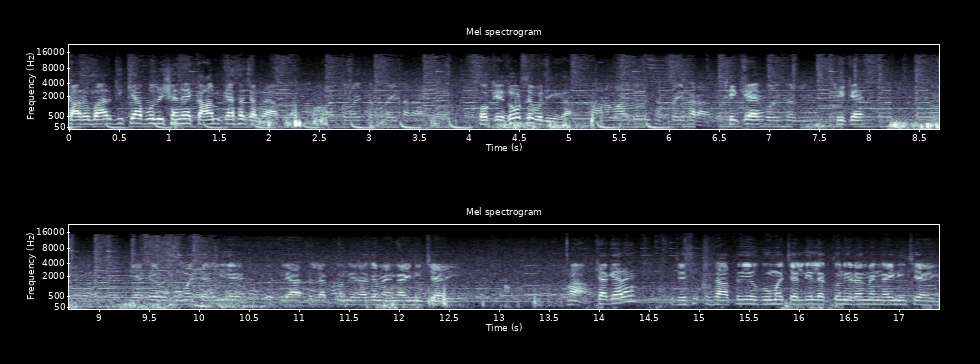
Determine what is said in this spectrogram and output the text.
कारोबार की क्या पोजीशन है? काम कैसा चल रहा है आपका? कारोबार तो भाई सबका ही खराब है। ओके ज़ोर से बोलिएगा। कारोबार तो भी सबका ही खराब है। ठीक है। कोई सा भी। ठीक है। तो जैसे हुकूमत चल रही है उस लिहाज से लग तो नहीं रहा कि महँगाई नीचे आएगी। हाँ। क्या कह रहे हैं? जिस हिसाब से ये हुकूमत चल रही है लग तो नहीं रहा महँगाई नीचे आएगी।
